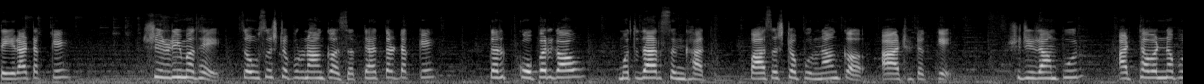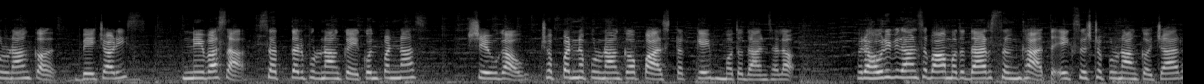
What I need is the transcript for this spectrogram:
तेरा टक्के शिर्डीमध्ये चौसष्ट पूर्णांक सत्याहत्तर टक्के तर कोपरगाव मतदारसंघात पासष्ट पूर्णांक आठ टक्के. श्रीरामपूर अठ्ठावन्न पूर्णांक बेचाळीस नेवासा सत्तर पूर्णांक एकोणपन्नास शेवगाव छप्पन्न पूर्णांक पाच टक्के मतदान झालं. राहुरी विधानसभा मतदारसंघात एकसष्ट पूर्णांक चार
